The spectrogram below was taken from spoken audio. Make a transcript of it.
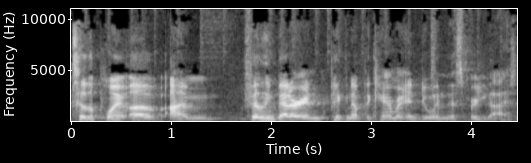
to the point of I'm feeling better and picking up the camera and doing this for you guys.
